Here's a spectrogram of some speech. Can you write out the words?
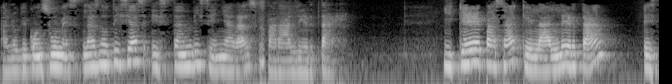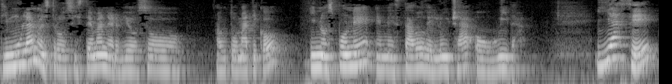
a lo que consumes. Las noticias están diseñadas para alertar. ¿Y qué pasa? Que la alerta estimula nuestro sistema nervioso automático y nos pone en estado de lucha o huida. Y hace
